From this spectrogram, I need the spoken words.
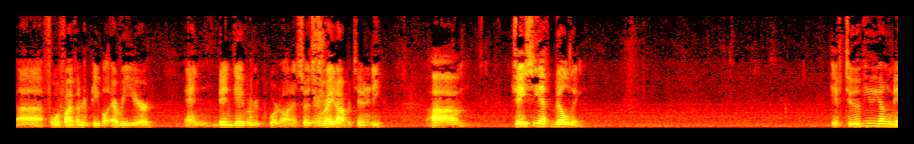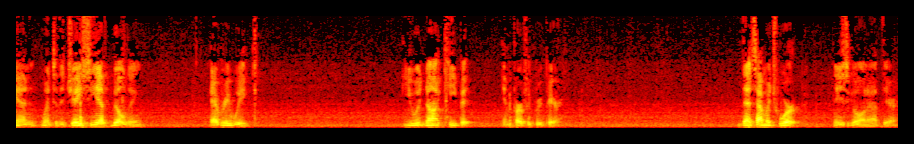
uh, four or 500 people every year, and Ben gave a report on it. So it's a great opportunity. Um, JCF Building if two of you young men went to the JCF building every week, you would not keep it in perfect repair. That's how much work needs to go on out there.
